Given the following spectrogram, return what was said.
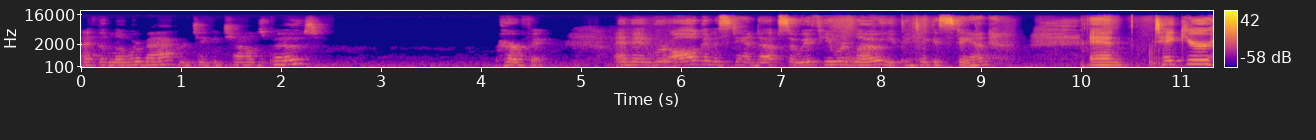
at the lower back or take a child's pose. Perfect. And then we're all going to stand up. So if you were low, you can take a stand and take your,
